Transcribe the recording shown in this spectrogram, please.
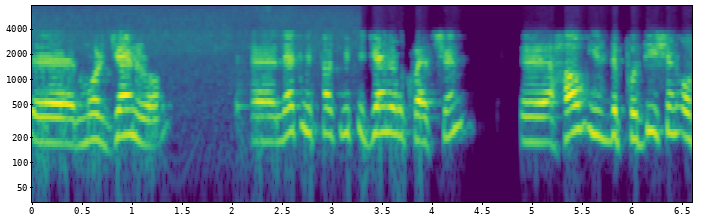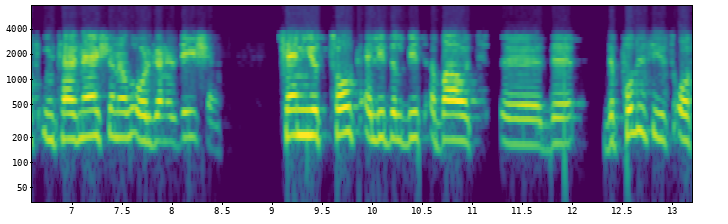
uh, more general. let me start with the general question. how is the position of international organizations? Can you talk a little bit about the the policies of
